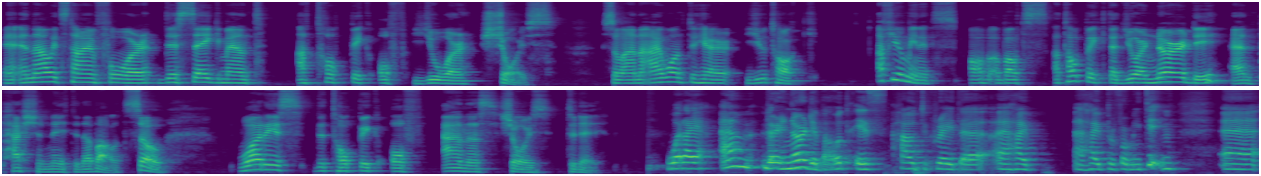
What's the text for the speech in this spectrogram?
And now it's time for the segment a topic of your choice. So, and I want to hear you talk a few minutes of, about a topic that you are nerdy and passionate about. So, what is the topic of Anna's choice today? What I am very nerdy about is how to create a, a high a high performing team, uh,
